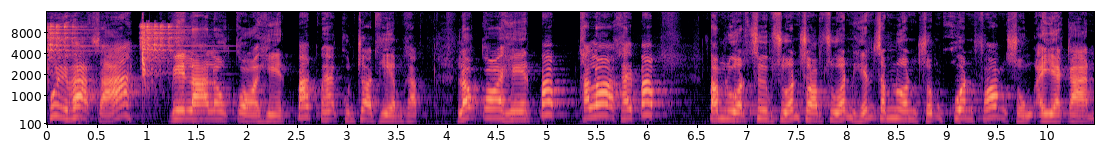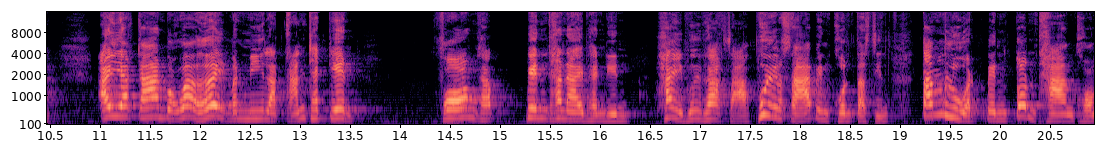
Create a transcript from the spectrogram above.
ผู้พิพากษา เวลาเราก่อเหตุปั๊บฮะคุณช่อเทียมครับ เราก่อเหตุปั๊บทะเลาะใครปั๊บตำรวจสืบสวนสอบสวน เห็นสำนวนสมควรฟ้องส่งอายการอายการบอกว่าเฮ้ยมันมีหลักฐานชัดเจน ฟ้องครับเป็นทนายแผ่นดินให้ผู้พิพากษา ผู้พิพากษาเป็นคนตัดสินตำรวจเป็นต้นทางของ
